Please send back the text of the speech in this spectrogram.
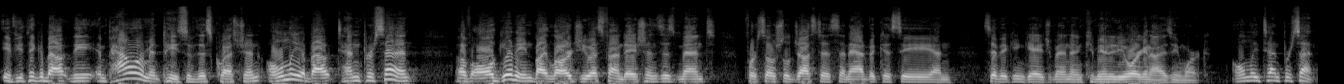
if you think about the empowerment piece of this question, only about 10% of all giving by large U.S. foundations is meant for social justice and advocacy and civic engagement and community organizing work. Only 10%.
